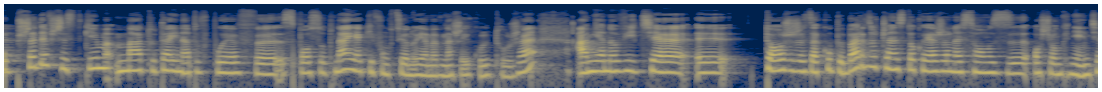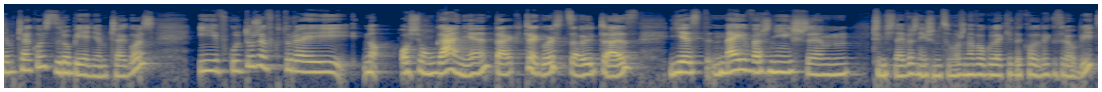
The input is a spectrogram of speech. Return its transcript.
y, przede wszystkim ma tutaj na to wpływ y, sposób, na jaki funkcjonujemy w naszej kulturze, a mianowicie y, to, że zakupy bardzo często kojarzone są z osiągnięciem czegoś, zrobieniem czegoś i w kulturze, w której no, osiąganie tak, czegoś cały czas jest najważniejszym, czymś najważniejszym, co można w ogóle kiedykolwiek zrobić,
